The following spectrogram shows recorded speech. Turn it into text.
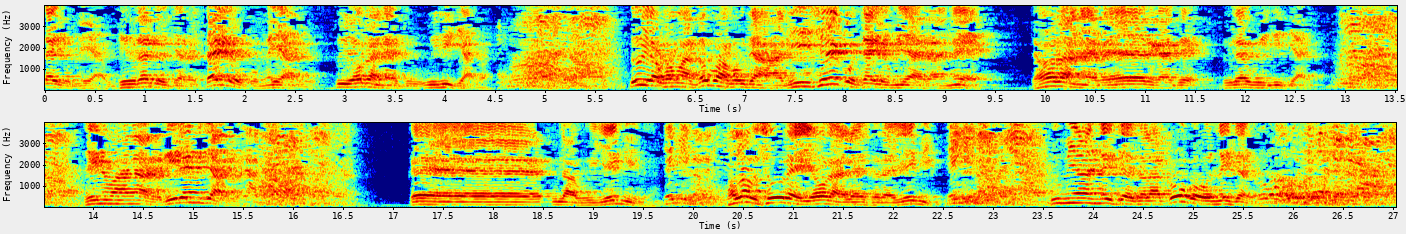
တိုက်လို့မရဘူးဒေဝရတ်တို့ကြတော့တိုက်လို့ကိုမရဘူးသူယောဂနဲ့သူဝိသိကြတော့သူယောဂမှာသုဘဗုဒ္ဓဟာဒီရှိကိုတိုက်လို့မရတာနဲ့ဒေါသနဲ့ပဲတကယ်တည်းသူလည်းဝိသိကြတယ်ဒိဋ္ဌမာနတို့ဒီလည်းမကြဘူးကဲဥလာဝီရိမ့်နေပဲရိမ့်နေပါဘလောက်ဆိုးတဲ့ယောဂလဲဆိုတော့ရိမ့်နေရိမ့်နေပါသူများနှိမ့်ဆက်သလားကိုယ်ကိုယ်နှိမ့်ဆက်တယ်ကိုယ်ကို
